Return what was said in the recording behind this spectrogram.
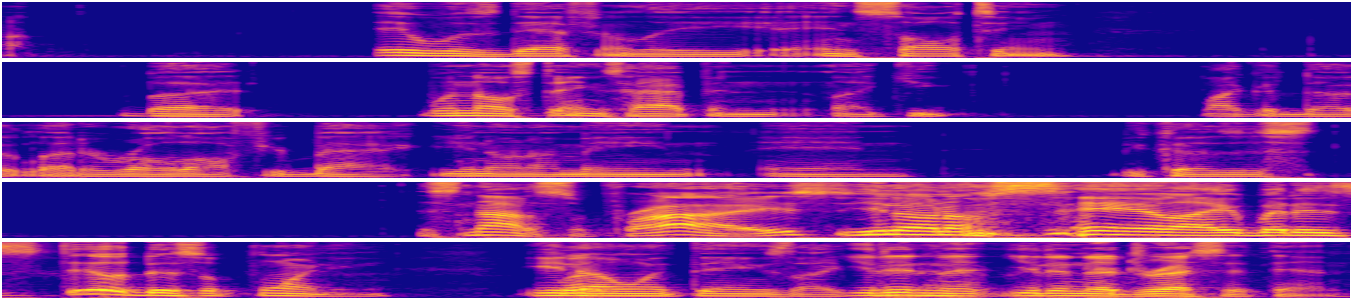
I- it was definitely insulting. But when those things happen, like you, like a duck, let it roll off your back. You know what I mean? And because it's it's not a surprise, you know what I'm saying? Like, but it's still disappointing, you know, when things like You that didn't happen. you didn't address it then.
